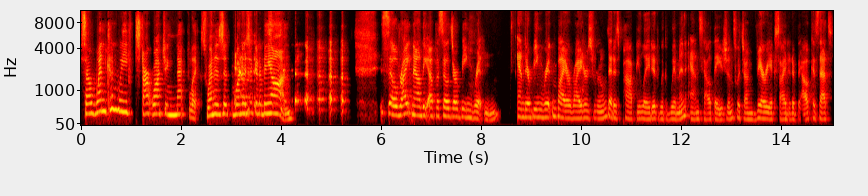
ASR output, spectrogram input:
So when can we start watching Netflix? When is it when is it going to be on? so right now the episodes are being written and they're being written by a writer's room that is populated with women and South Asians, which I'm very excited about because that's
